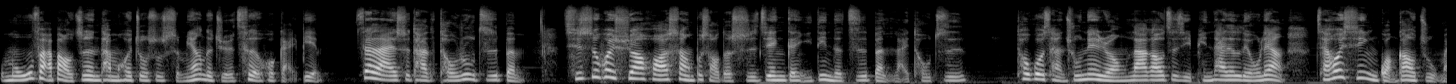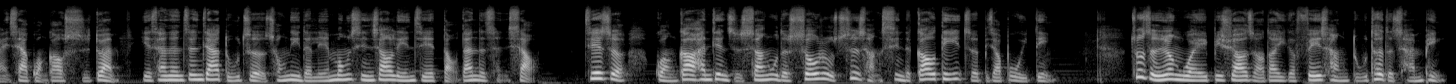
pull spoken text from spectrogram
我们无法保证他们会做出什么样的决策或改变。再来是它的投入资本，其实会需要花上不少的时间跟一定的资本来投资。透过产出内容拉高自己平台的流量，才会吸引广告主买下广告时段，也才能增加读者从你的联盟行销连结导单的成效。接着，广告和电子商务的收入市场性的高低则比较不一定。作者认为，必须要找到一个非常独特的产品，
